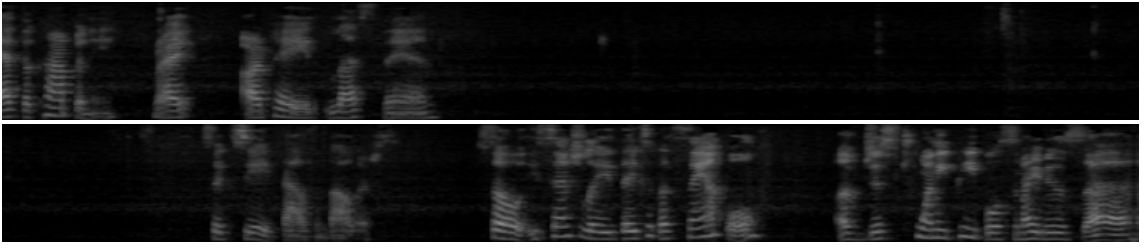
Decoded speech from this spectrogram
At the company, right, are paid less than $68,000. So essentially, they took a sample of just 20 people, so maybe it was uh,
